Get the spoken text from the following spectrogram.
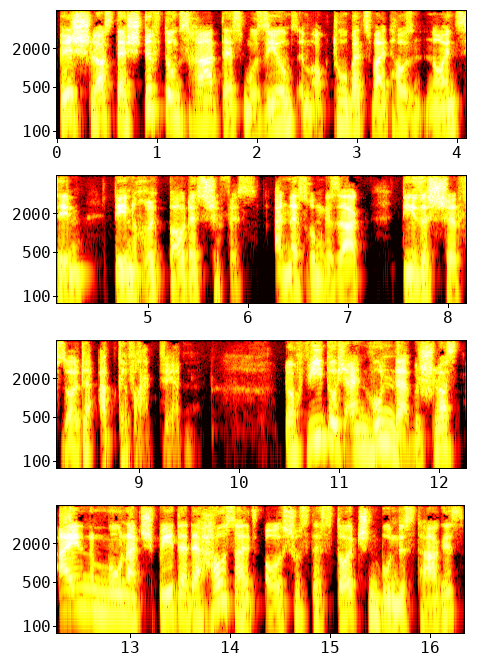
beschloss der Stiftungsrat des Museums im Oktober 2019 den Rückbau des Schiffes. Andersrum gesagt, dieses Schiff sollte abgewrackt werden. Doch wie durch ein Wunder beschloss einen Monat später der Haushaltsausschuss des Deutschen Bundestages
